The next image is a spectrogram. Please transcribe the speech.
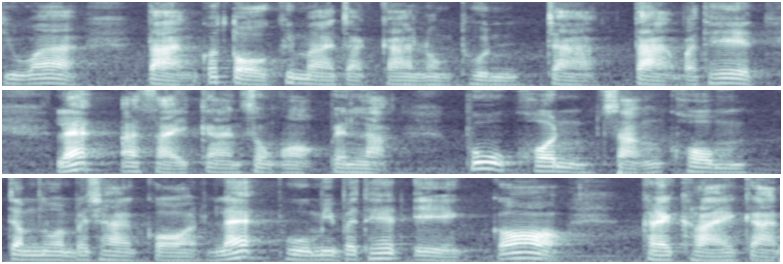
ที่ว่าต่างก็โตขึ้นมาจากการลงทุนจากต่างประเทศ และอาศัยการส่งออกเป็นหลักผผู้คนสังคมจำนวนประชากร และภูมิประเทศเองก็คล้ายๆกัน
